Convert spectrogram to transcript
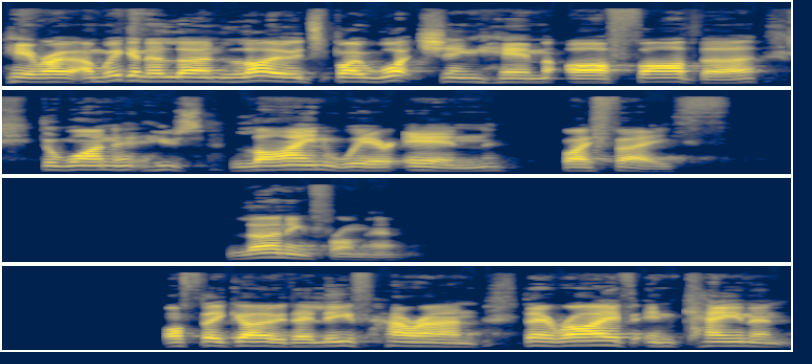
hero. And we're going to learn loads by watching him, our father, the one whose line we're in by faith, learning from him. Off they go. They leave Haran. They arrive in Canaan.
